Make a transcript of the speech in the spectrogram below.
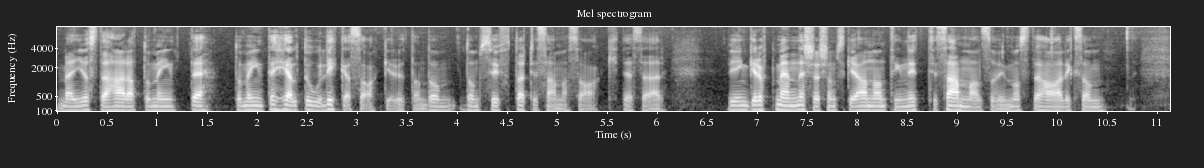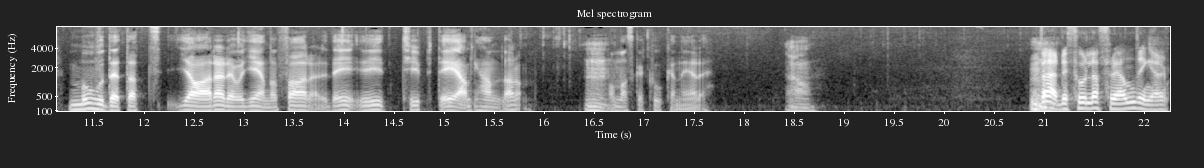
men just det här att de är inte de är inte helt olika saker, utan de, de syftar till samma sak. Det är så här, vi är en grupp människor som ska göra någonting nytt tillsammans och vi måste ha liksom modet att göra det och genomföra det. Det är, det är typ det allting handlar om, mm. om man ska koka ner det. Ja. Mm. Värdefulla förändringar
